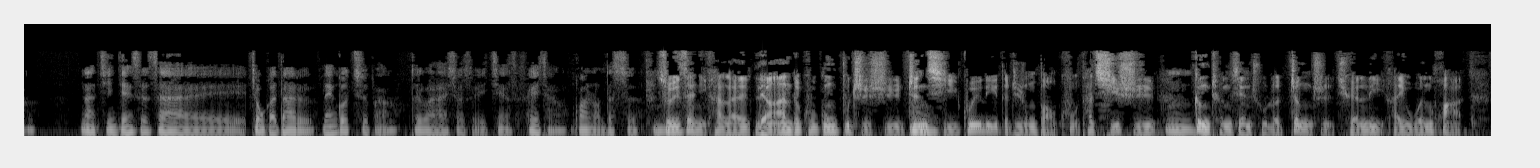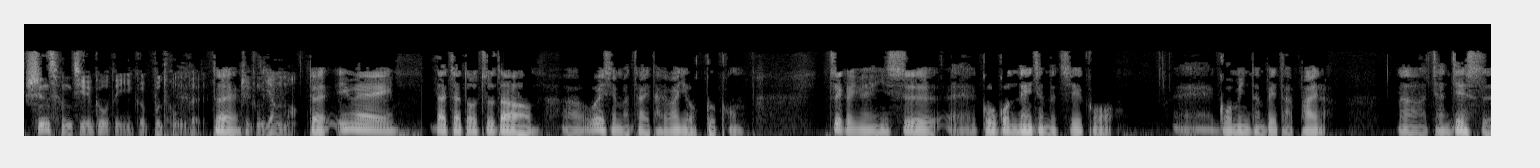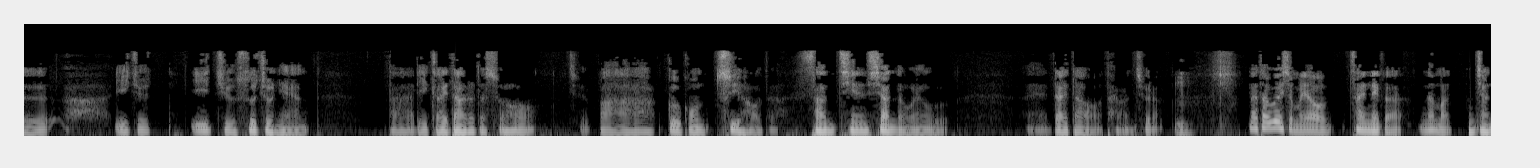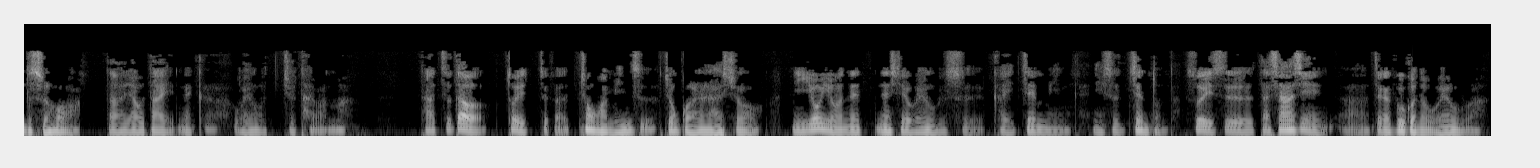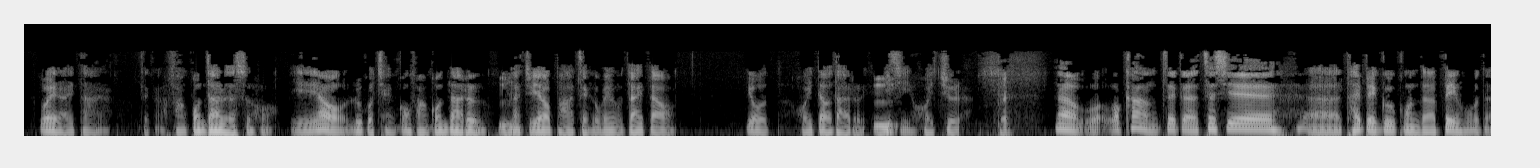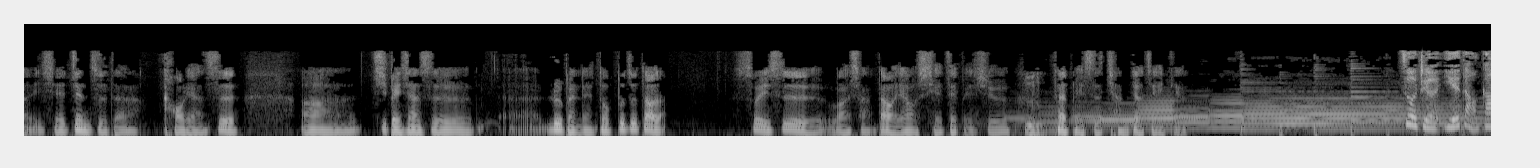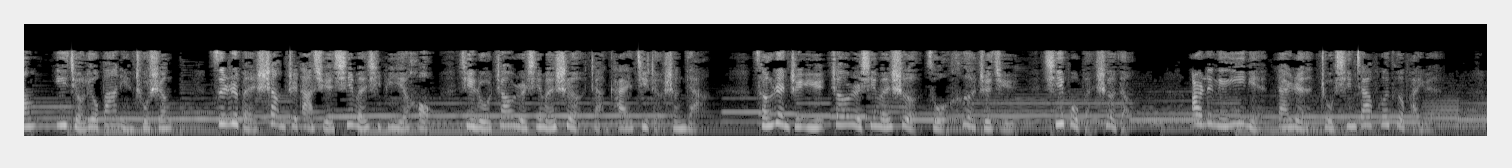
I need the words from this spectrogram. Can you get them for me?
那今天是在中国大陆能够出版，对我来说是一件非常光荣的事。所以在你看来，两岸的故宫不只是珍奇瑰丽的这种宝库，它其实嗯更呈现出了政治、权力还有文化深层结构的一个不同的对这种样貌。对，因为大家都知道啊，为什么在台湾有故宫？这个原因是呃，国共内战的结果，呃，国民党被打败了。那蒋介石啊。一九一九四九年，他离开大陆的时候，就把故宫最好的三千项的文物，呃，带到台湾去了。嗯，那他为什么要在那个那么紧张的时候啊，他要带那个文物去台湾嘛？他知道，对这个中华民族中国人来说，你拥有那那些文物是可以证明你是正统的，所以是他相信啊，这个故宫的文物啊，未来他。这个反攻大陆的时候，也要如果成功反攻大陆，那就要把这个文物带到，又回到大陆一起回去了。对，那我我看这个这些呃台北故宫的背后的一些政治的考量是啊，基本上是呃日本人都不知道的，所以是我想到要写这本书，嗯，特别是强调这一点。作者野岛刚，一九六八年出生。自日本上智大学新闻系毕业后，进入朝日新闻社展开记者生涯，曾任职于朝日新闻社佐贺支局、西部本社等。二零零一年担任驻新加坡特派员，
